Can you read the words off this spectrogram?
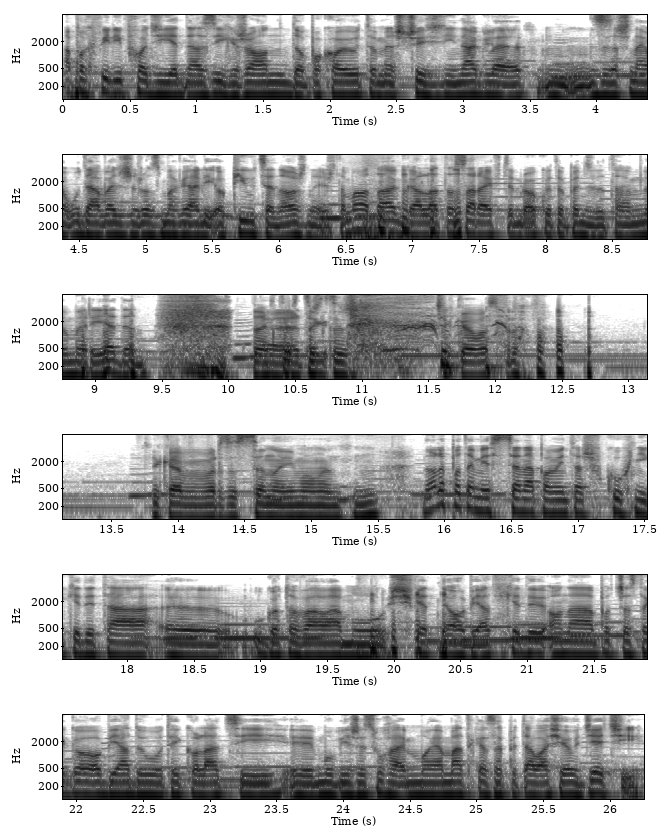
A po chwili wchodzi jedna z ich żon do pokoju, to mężczyźni nagle y, zaczynają udawać, że rozmawiali o piłce nożnej, że tam, o tak, Galatasaray w tym roku to będzie tam numer jeden. tak, to jest tak, też ciekawa sprawa. Ciekawy bardzo scena i moment. Hmm? No ale potem jest scena, pamiętasz, w kuchni, kiedy ta y, ugotowała mu świetny obiad, kiedy ona podczas tego obiadu, tej kolacji y, mówi, że słuchaj, moja matka zapytała się o dzieci.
